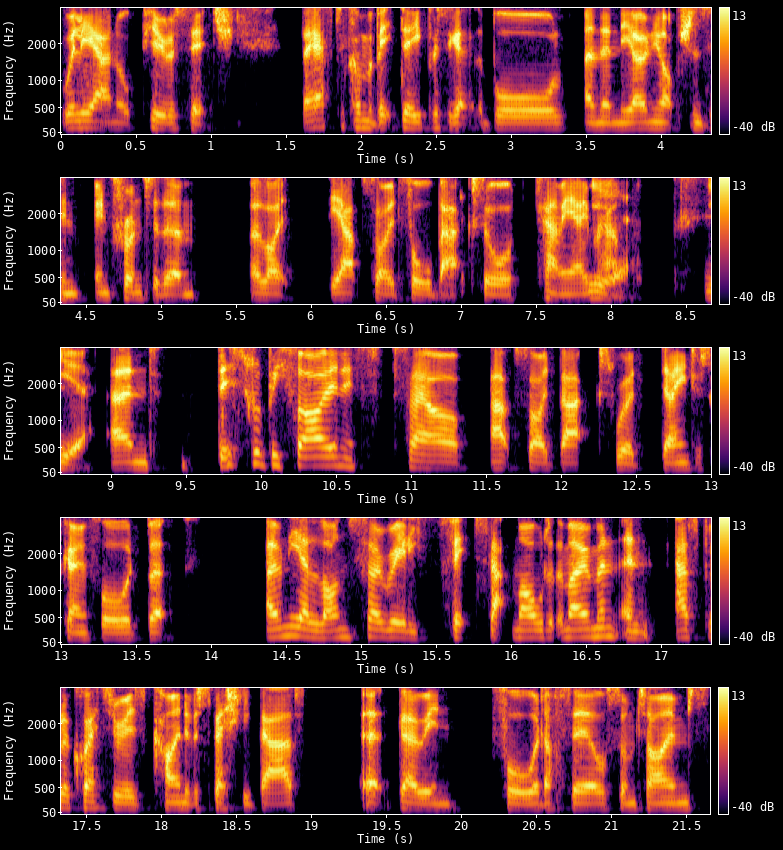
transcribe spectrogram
Willian or Pulisic. They have to come a bit deeper to get the ball, and then the only options in, in front of them are like the outside fullbacks or Tammy Abraham. Yeah, yeah, And this would be fine if, say, our outside backs were dangerous going forward, but only Alonso really fits that mould at the moment. And Azpilicueta is kind of especially bad at going forward, I feel sometimes.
